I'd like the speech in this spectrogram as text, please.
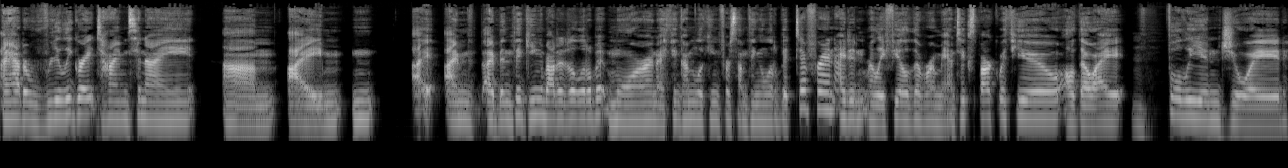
I had a really great time tonight. Um, I'm I, I'm I've been thinking about it a little bit more, and I think I'm looking for something a little bit different. I didn't really feel the romantic spark with you, although I Mm. fully enjoyed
